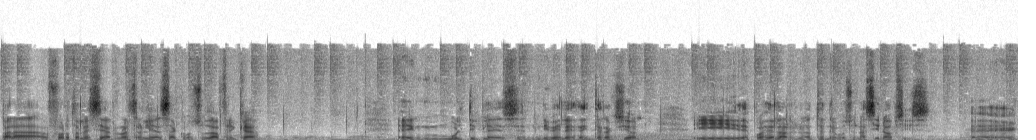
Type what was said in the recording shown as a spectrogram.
para fortalecer nuestra alianza con Sudáfrica en múltiples niveles de interacción. Y después de la reunión tendremos una sinopsis. Eh,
